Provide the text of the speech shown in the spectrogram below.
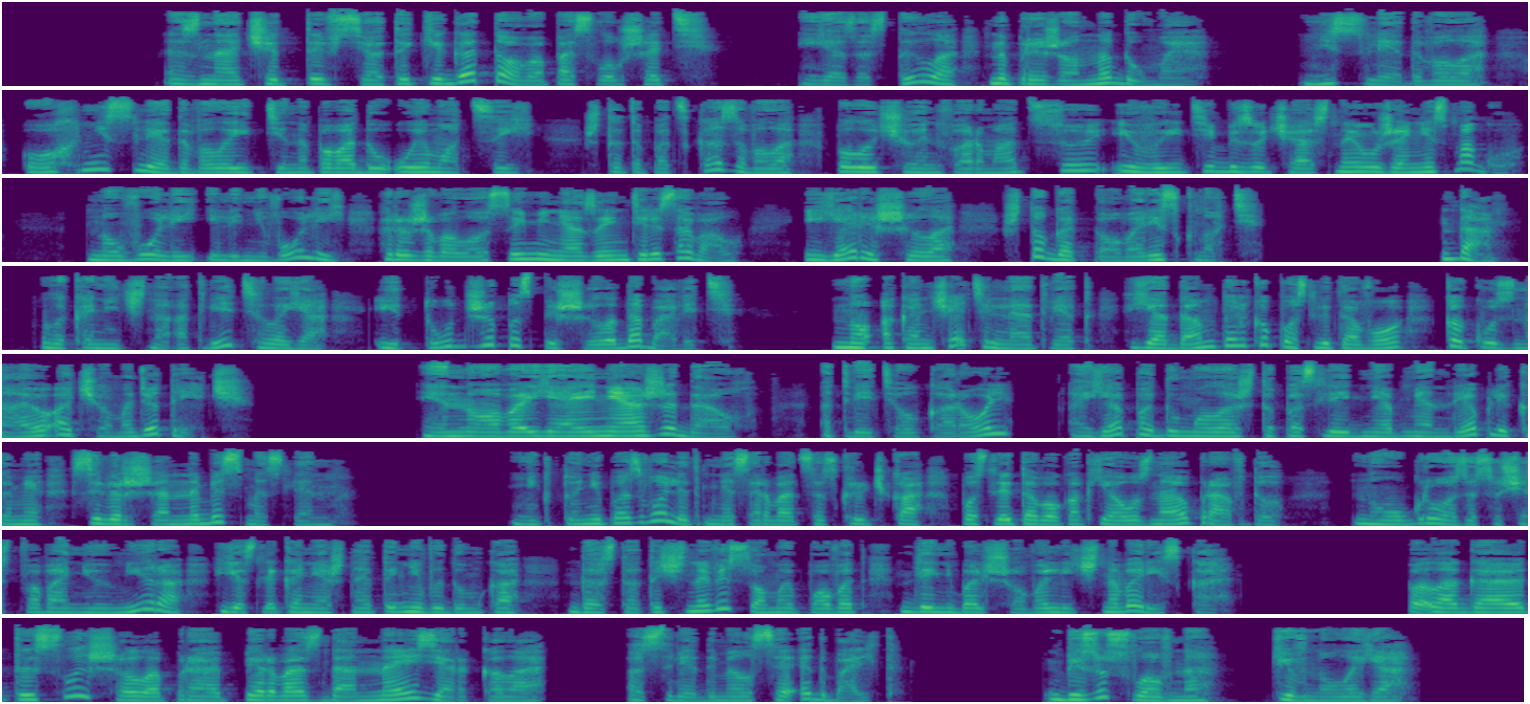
«Значит, ты все таки готова послушать?» Я застыла, напряженно думая. Не следовало, ох, не следовало идти на поводу у эмоций. Что-то подсказывало, получу информацию и выйти безучастной уже не смогу. Но волей или неволей рыжеволосый меня заинтересовал, и я решила, что готова рискнуть. «Да», — лаконично ответила я и тут же поспешила добавить. Но окончательный ответ я дам только после того, как узнаю, о чем идет речь. «Иного я и не ожидал», — ответил король, а я подумала, что последний обмен репликами совершенно бессмыслен. Никто не позволит мне сорваться с крючка после того, как я узнаю правду, но угроза существованию мира, если, конечно, это не выдумка, достаточно весомый повод для небольшого личного риска. «Полагаю, ты слышала про первозданное зеркало?» — осведомился Эдбальд. «Безусловно», — кивнула я.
